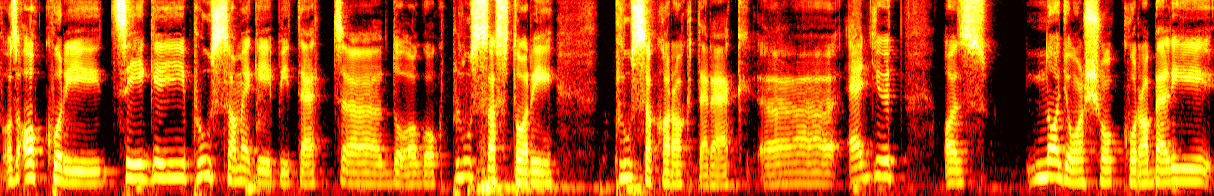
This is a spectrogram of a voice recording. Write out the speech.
az akkori cégei plusz a megépített uh, dolgok, plusz a sztori, plusz a karakterek uh, együtt, az nagyon sok korabeli,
